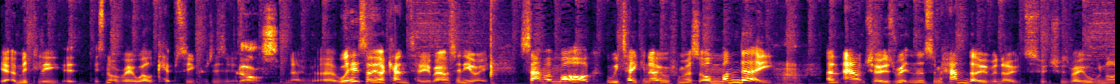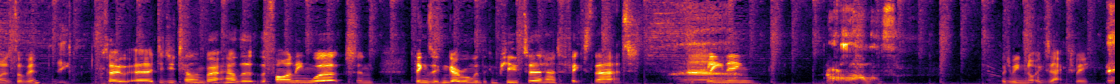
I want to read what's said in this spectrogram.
yeah, admittedly, it, it's not a very well kept secret, is it? No. Uh, well, here's something I can tell you about anyway. Sam and Mark will be taking over from us on Monday, and Oucho's written them some handover notes, which was very organised of him. So, uh, did you tell him about how the, the filing works and things that can go wrong with the computer, how to fix that, the cleaning? What do you mean, not exactly?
